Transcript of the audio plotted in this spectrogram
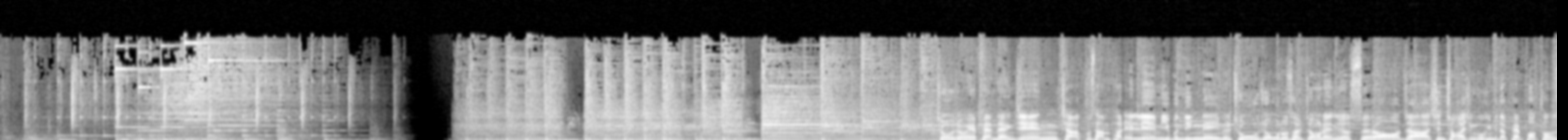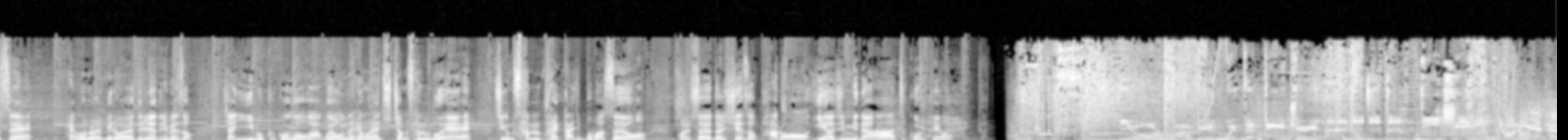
조우종의 팬댕진. 자, 9381님. 이분 닉네임을 조우종으로 설정을 해주셨어요. 자, 신청하신 곡입니다. 페퍼톤스의 행운을 빌어요 들려드리면서. 자, 2부 끝곡 이거 가고요. 오늘 행운의 추첨 3부에 지금 3, 8까지 뽑았어요. 벌써 8시에서 바로 이어집니다. 듣고 올게요. You're rocking with the DJ. DJ 조종의 팬.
